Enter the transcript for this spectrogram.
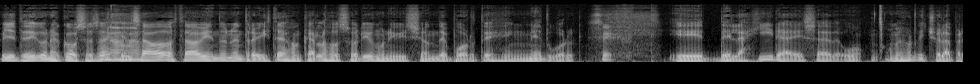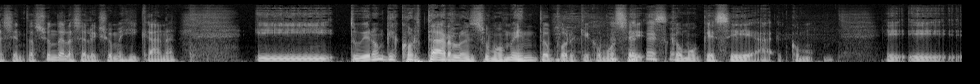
Oye, te digo una cosa, ¿sabes que el sábado estaba viendo una entrevista de Juan Carlos Osorio en Univisión Deportes en Network? Sí. eh, de la gira esa, o, o mejor dicho, la presentación de la selección mexicana y tuvieron que cortarlo en su momento porque como se, es como que se, ah, como, eh, eh,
